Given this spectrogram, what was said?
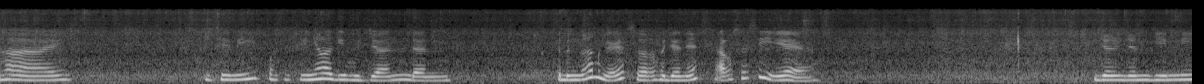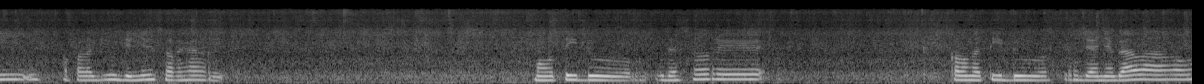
Hai. Di sini posisinya lagi hujan dan kedengaran gak ya suara hujannya? Harusnya sih iya ya. Hujan-hujan gini, apalagi hujannya di sore hari. Mau tidur, udah sore. Kalau nggak tidur, kerjanya galau,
